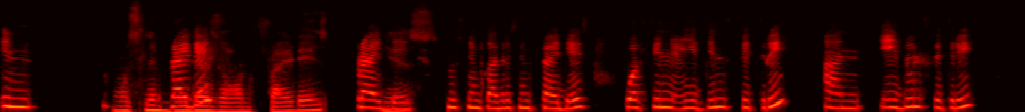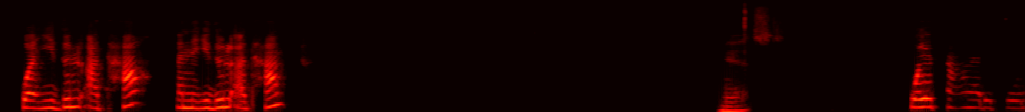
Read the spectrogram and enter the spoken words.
in Muslim Fridays? gathers on Fridays. Fridays Yes. Muslim gathers in Fridays وفي العيد الفطري and عيد الفطر وعيد الأضحى and عيد الأضحى Yes. ويتعارفون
